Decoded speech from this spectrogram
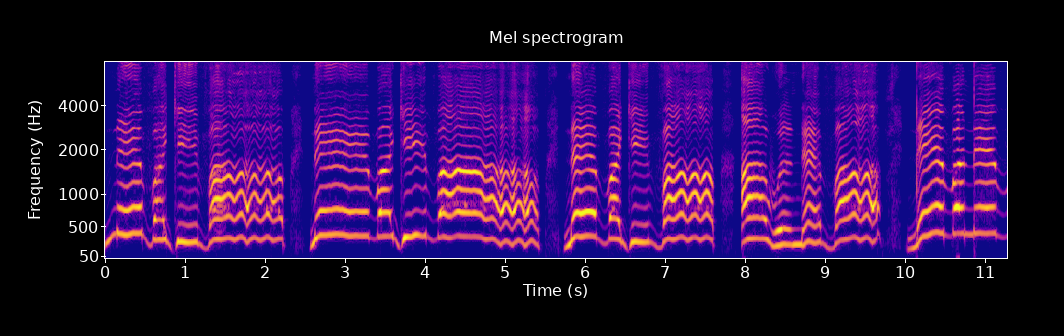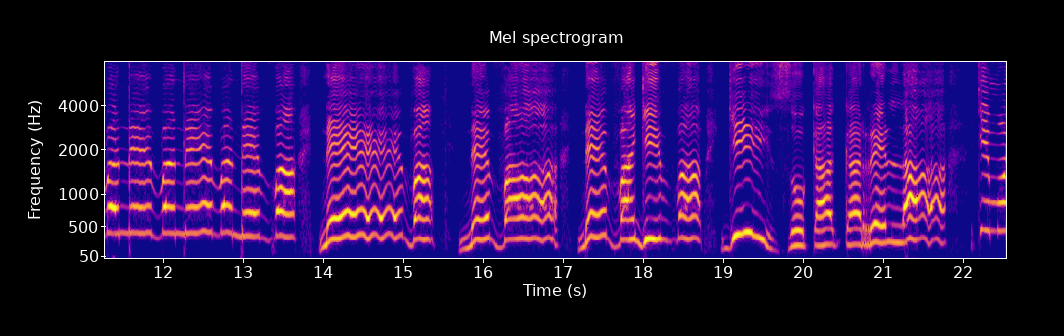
Never give up, never give up, never give up. I will never, never, never, never, never, never, never, never, never give up. Gizo kakarela, ke mo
